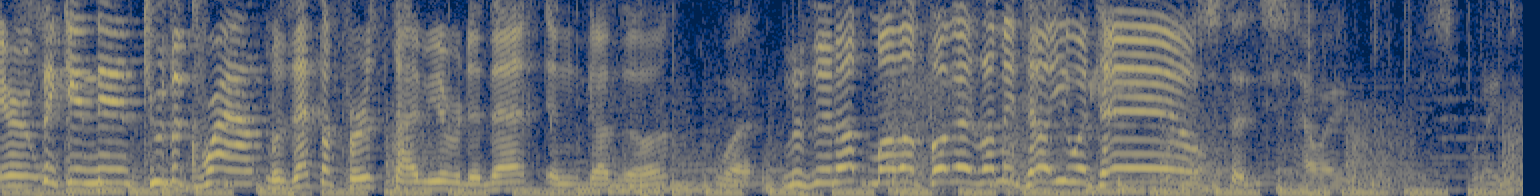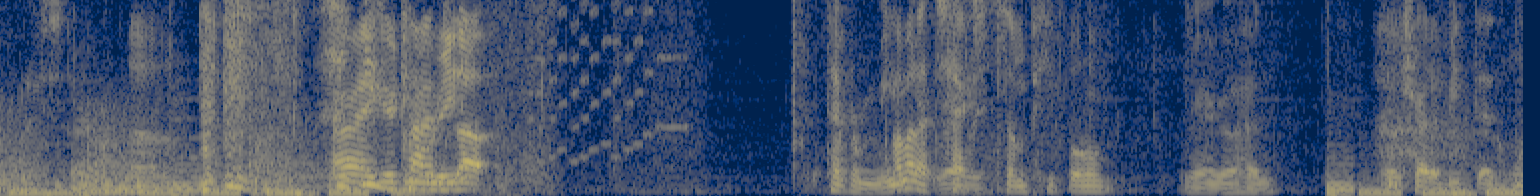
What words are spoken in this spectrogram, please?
Arin, Sinking into the ground. was that the first time you ever did that in Godzilla? What? Listen up, motherfuckers. Let me tell you a tale. It's just, it's just how I. It's what I do when I start. Uh, All right, He's your time's breathing. up. It's time for me. I'm gonna get text some people. Yeah, go ahead. I'm gonna try to beat that the,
